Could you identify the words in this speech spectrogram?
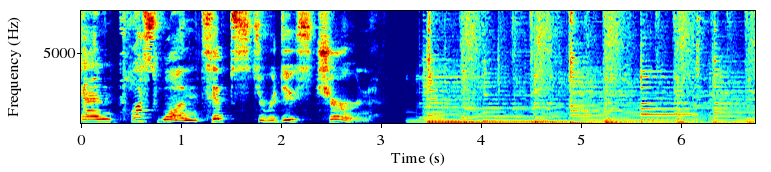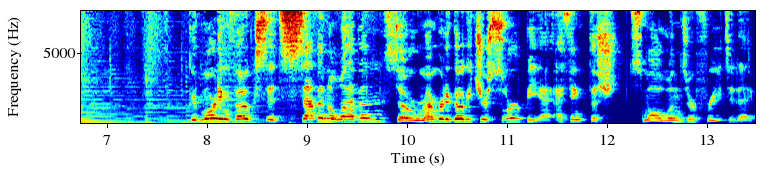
10 plus 1 tips to reduce churn. Good morning, folks. It's 7 Eleven, so remember to go get your Slurpee. I think the sh- small ones are free today.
